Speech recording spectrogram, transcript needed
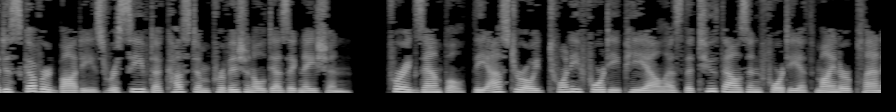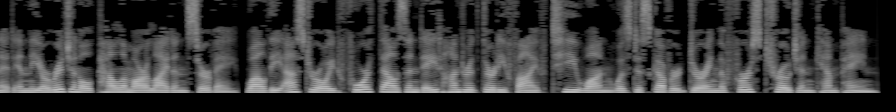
The discovered bodies received a custom provisional designation. For example, the asteroid 2040 PL is the 2040th minor planet in the original Palomar-Leiden survey, while the asteroid 4835 T1 was discovered during the first Trojan campaign.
